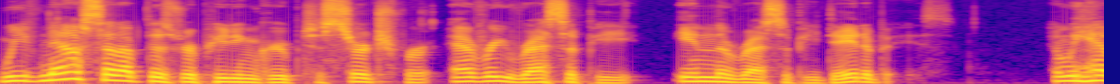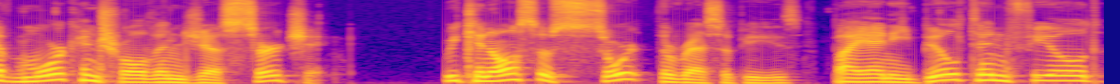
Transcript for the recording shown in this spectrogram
We've now set up this repeating group to search for every recipe in the recipe database, and we have more control than just searching. We can also sort the recipes by any built-in field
